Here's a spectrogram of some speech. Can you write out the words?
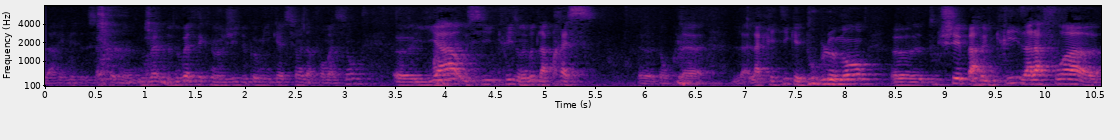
l'arrivée de certaines nouvelles, technologies de communication et d'information. il y a aussi une crise au niveau de la presse. Donc la, critique est doublement touchée par une crise, à la fois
